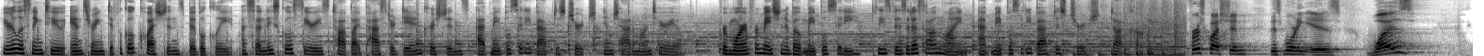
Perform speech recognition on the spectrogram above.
You're listening to Answering Difficult Questions Biblically, a Sunday school series taught by Pastor Dan Christians at Maple City Baptist Church in Chatham, Ontario. For more information about Maple City, please visit us online at maplecitybaptistchurch.com. First question this morning is Was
